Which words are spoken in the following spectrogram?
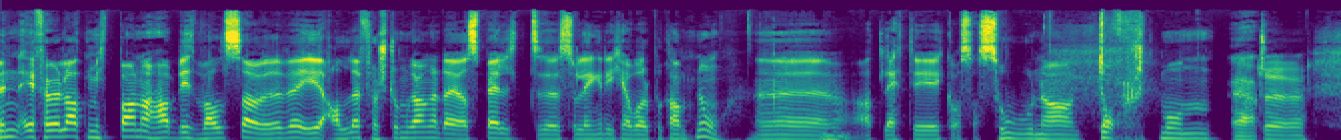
Men jeg føler at midtbanen har blitt valsa over i alle førsteomganger de har spilt eh, så lenge de ikke har vært på kamp nå. Uh, Atletic, Osasona, Dortmund Ja. uh,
